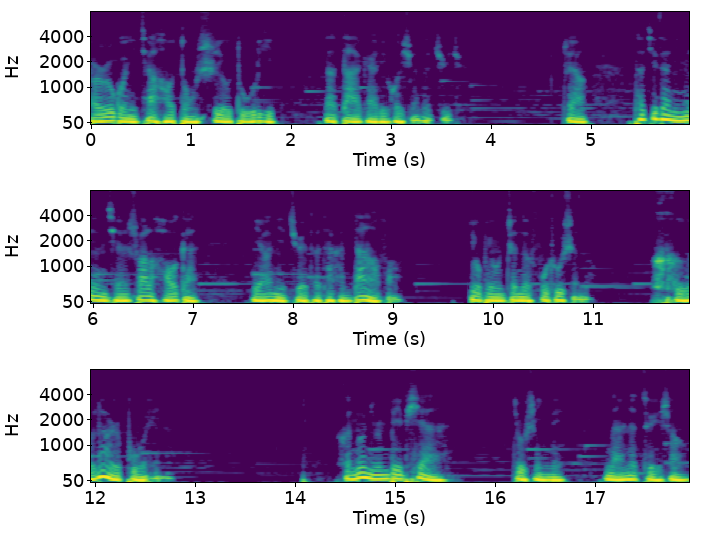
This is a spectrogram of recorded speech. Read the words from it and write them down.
而如果你恰好懂事又独立，那大概率会选择拒绝。这样，他既在你面前刷了好感，也让你觉得他很大方，又不用真的付出什么。何乐而不为呢？很多女人被骗，就是因为男人的嘴上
